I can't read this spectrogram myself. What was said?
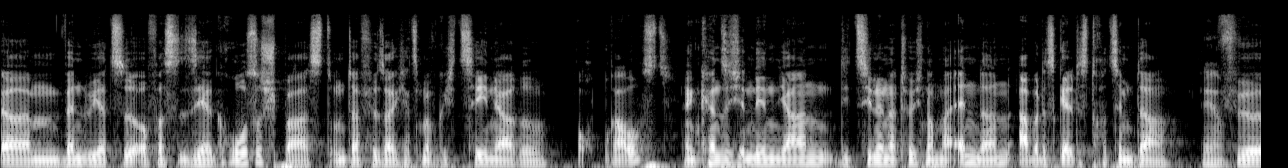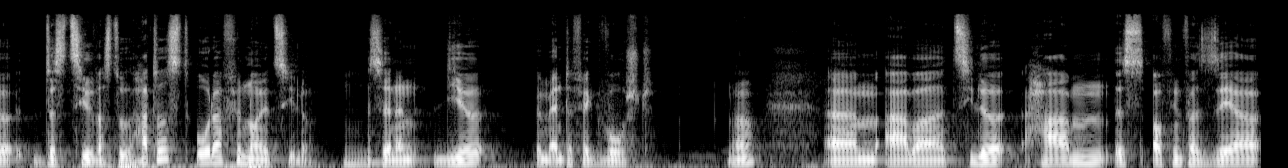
Ähm, wenn du jetzt so auf was sehr Großes sparst und dafür, sage ich jetzt mal, wirklich zehn Jahre auch brauchst, dann können sich in den Jahren die Ziele natürlich nochmal ändern, aber das Geld ist trotzdem da. Ja. Für das Ziel, was du hattest oder für neue Ziele. Ist ja dann dir im Endeffekt wurscht. Ne? Ähm, aber Ziele haben ist auf jeden Fall sehr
